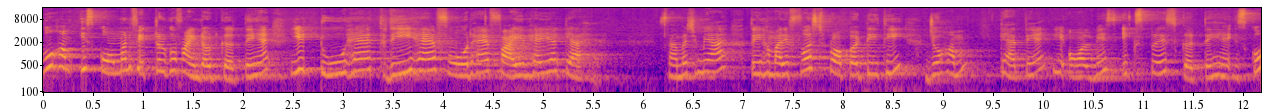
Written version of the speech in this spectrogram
वो हम इस कॉमन फैक्टर को फाइंड आउट करते हैं। ये टू है थ्री है फोर है फाइव है या क्या है? समझ में आया? तो ये हमारी फ़र्स्ट प्रॉपर्टी थी जो हम कहते हैं ये ऑलवेज एक्सप्रेस करते हैं इसको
